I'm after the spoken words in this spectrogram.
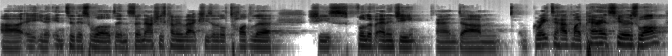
uh, you know, into this world. And so now she's coming back. She's a little toddler. She's full of energy. And um, great to have my parents here as well.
